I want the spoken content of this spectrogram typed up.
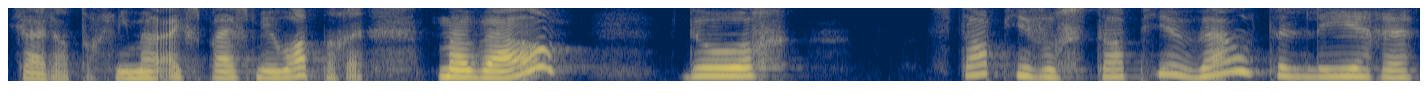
ga je daar toch niet meer expres mee wapperen. Maar wel door stapje voor stapje wel te leren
